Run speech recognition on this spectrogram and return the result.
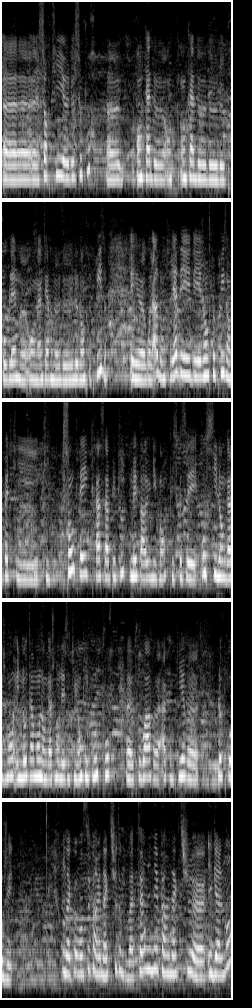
euh, sortie de secours euh, en cas, de, en, cas de, problème en interne de, l'entreprise. Et euh, voilà, donc il y a des, entreprises en fait qui, sont créées grâce à Pépite, mais pas uniquement, puisque c'est aussi l'engagement et notamment l'engagement des étudiants qui compte pour pouvoir accomplir le projet. On a commencé par une actu, donc on va terminer par une actu euh, également.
